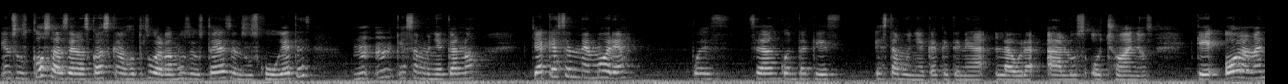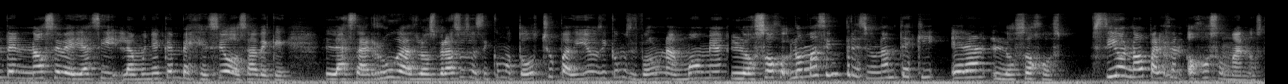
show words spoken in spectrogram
en sus cosas, en las cosas que nosotros guardamos de ustedes, en sus juguetes. esa muñeca no. Ya que hacen memoria, pues se dan cuenta que es esta muñeca que tenía Laura a los 8 años. Que obviamente no se veía así. La muñeca envejeció, o sea, de que las arrugas, los brazos así como todos chupadillos, así como si fuera una momia. Los ojos. Lo más impresionante aquí eran los ojos sí o no parecen ojos humanos.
